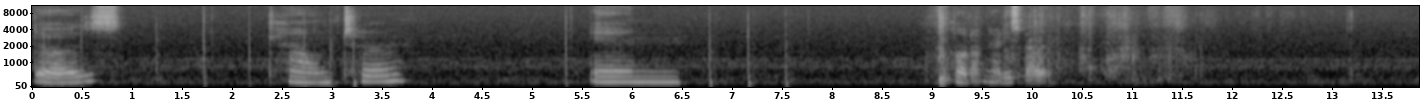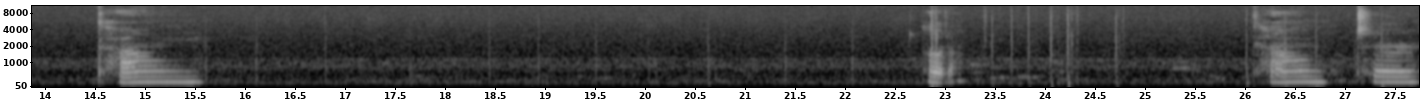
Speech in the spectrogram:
does counter in hold on how do you spell it? Count hold on. Counter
